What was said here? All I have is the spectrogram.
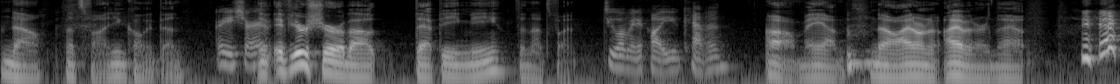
No, that's fine. You can call me Ben. Are you sure? If, if you're sure about that being me, then that's fine. do you want me to call you Kevin? Oh man, no, I don't. I haven't heard that.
